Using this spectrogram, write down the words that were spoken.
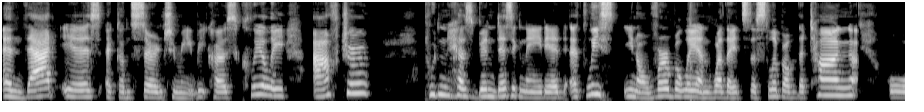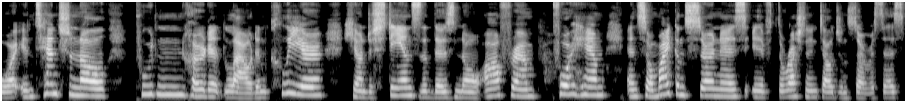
And that is a concern to me because clearly, after Putin has been designated, at least, you know, verbally, and whether it's the slip of the tongue or intentional, Putin heard it loud and clear. He understands that there's no off ramp for him. And so, my concern is if the Russian intelligence services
